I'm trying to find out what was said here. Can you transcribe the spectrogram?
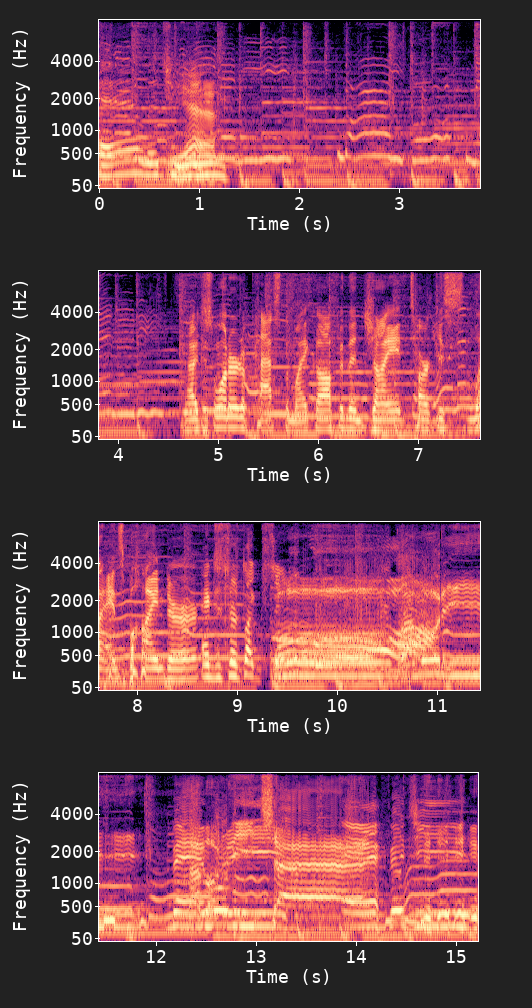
elegy. Yeah. I just want her to pass the mic off, and then giant Tarkus lands behind her. And just starts like singing. Oh, memory, memory effigy.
